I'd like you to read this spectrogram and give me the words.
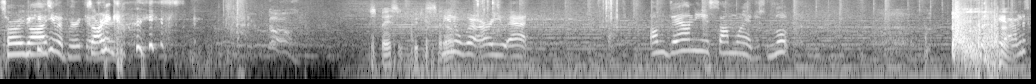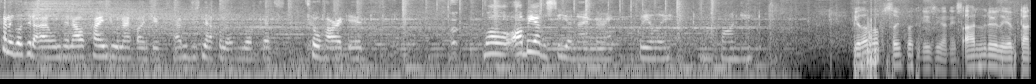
Sorry, We can guys. a Sorry, guys. This base is pretty set Nina, up. where are you at? I'm down here somewhere, just look. Okay, I'm just gonna go to the island and I'll find you when I find you. I'm just not gonna look. That's too hard, dude. Well, I'll be able to see your name very clearly when I find you. You level up so fucking easy on this. I literally have done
